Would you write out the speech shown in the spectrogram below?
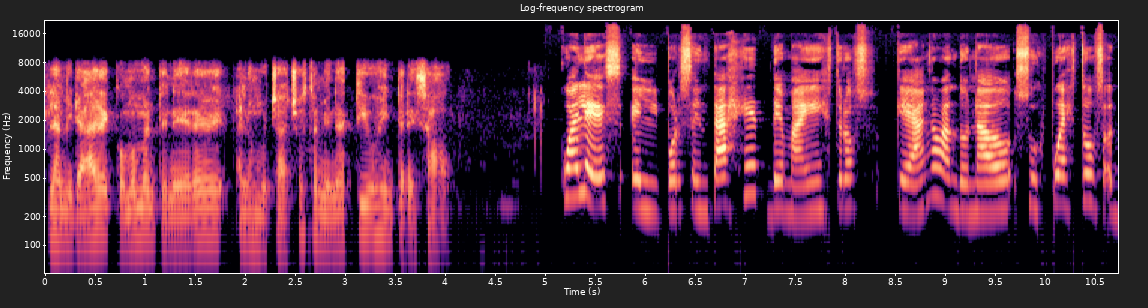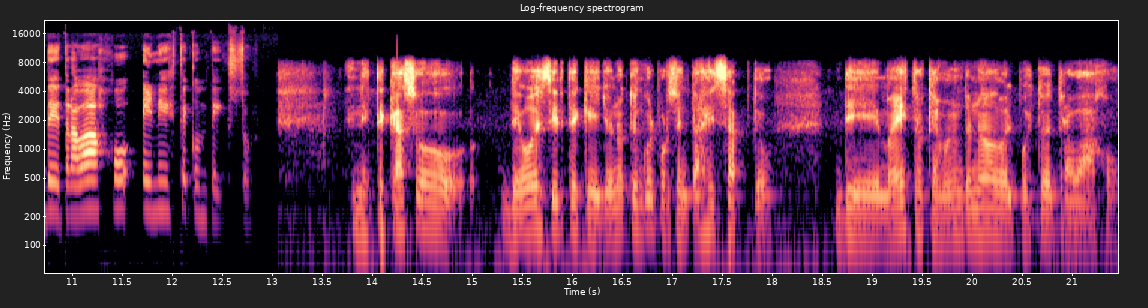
la mirada de cómo mantener eh, a los muchachos también activos e interesados. ¿Cuál es el porcentaje de maestros que han abandonado sus puestos de trabajo en este contexto? En este caso, debo decirte que yo no tengo el porcentaje exacto de maestros que han abandonado el puesto de trabajo,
